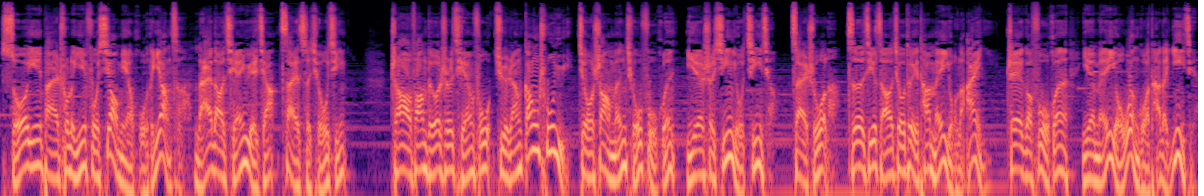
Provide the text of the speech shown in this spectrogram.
所以摆出了一副笑面虎的样子，来到钱月家再次求亲。赵芳得知前夫居然刚出狱就上门求复婚，也是心有蹊跷。再说了，自己早就对他没有了爱意，这个复婚也没有问过他的意见，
